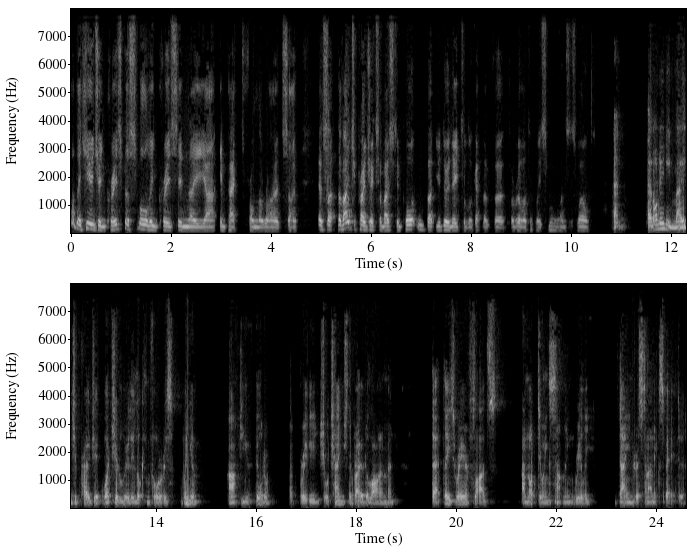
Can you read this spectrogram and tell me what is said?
not a huge increase, but a small increase in the uh, impact from the road. So it's the major projects are most important, but you do need to look at them for, for relatively small ones as well. And and on any major project, what you're really looking for is when you after you've built a, a bridge or changed the road alignment, that these rare floods are not doing something really dangerous and unexpected.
